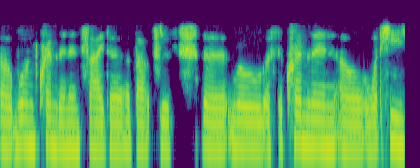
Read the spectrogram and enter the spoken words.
uh, one Kremlin insider about sort of the role of the Kremlin or what he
